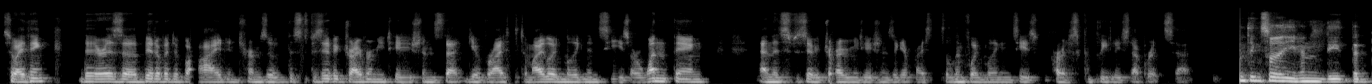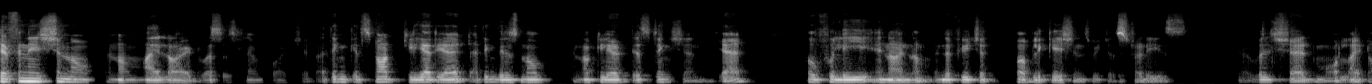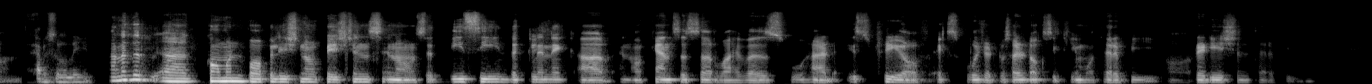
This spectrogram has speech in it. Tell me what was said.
So I think there is a bit of a divide in terms of the specific driver mutations that give rise to myeloid malignancies are one thing, and the specific driver mutations that give rise to lymphoid malignancies are a completely separate set. I think so. Even the, the definition of you know myeloid versus lymphoid chip, I think it's not clear yet. I think there is no you know clear distinction yet hopefully in, in, in the future publications, future studies will shed more light on. Absolutely. Another uh, common population of patients, you know, that we see in the clinic are, you know, cancer survivors who had history of exposure to cytotoxic chemotherapy or radiation therapy.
